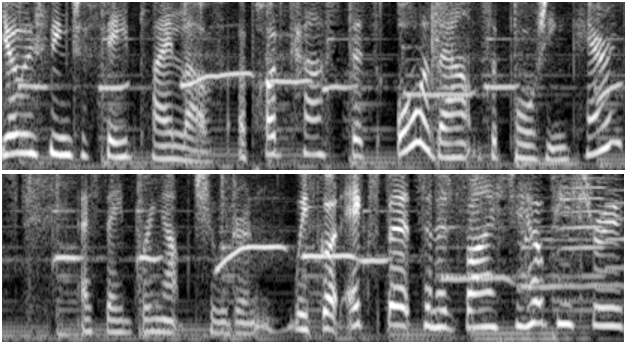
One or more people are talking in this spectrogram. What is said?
You're listening to Feed, Play, Love, a podcast that's all about supporting parents as they bring up children. We've got experts and advice to help you through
